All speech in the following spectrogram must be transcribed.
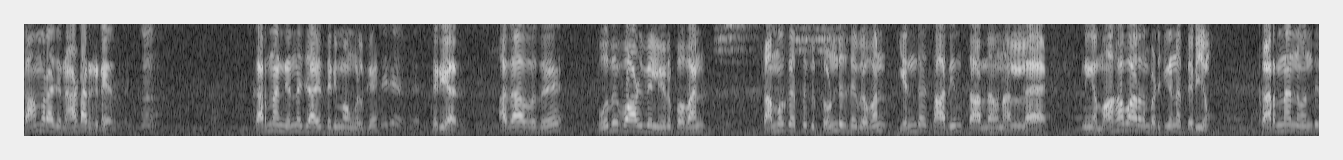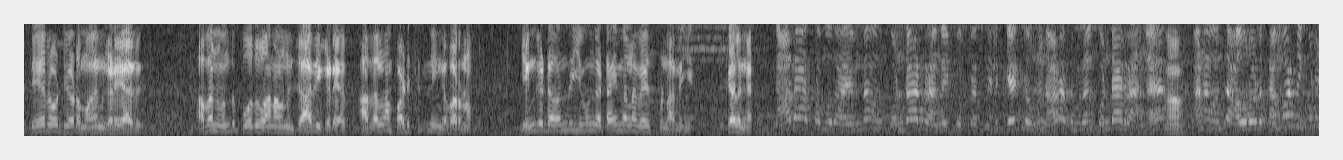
காமராஜர் நாடார் கிடையாது. கர்ணன் என்ன ஜாதி தெரியுமா உங்களுக்கு? தெரியாது. அதாவது பொது வாழ்வில் இருப்பவன் சமூகத்துக்கு தொண்டு செய்பவன் எந்த சாதியும் சார்ந்தவன் அல்ல. நீங்கள் மகாபாரதம் படிச்சீங்கன்னா தெரியும். கர்ணன் வந்து தேரோட்டியோட மகன் கிடையாது. அவன் வந்து பொதுவானவன் ஜாதி கிடையாது. அதெல்லாம் படிச்சுட்டு நீங்கள் வரணும். எங்கிட்ட வந்து இவங்க டைம் எல்லாம் வேஸ்ட் பண்ணாதீங்க. கேளுங்க. நாடார் சமுதாயம் தான் கொண்டாடுறாங்க. இப்போ பிரச்சனையில கேட்டவங்க நாடார் சமுதாயம் கொண்டாடுறாங்க. ஆனா வந்து அவரோட சமாதி கூட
